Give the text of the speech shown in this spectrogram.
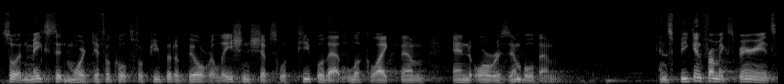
So it makes it more difficult for people to build relationships with people that look like them and or resemble them. And speaking from experience,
